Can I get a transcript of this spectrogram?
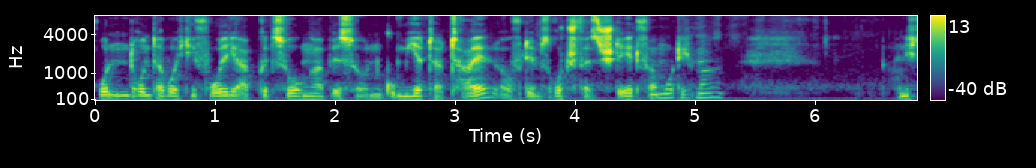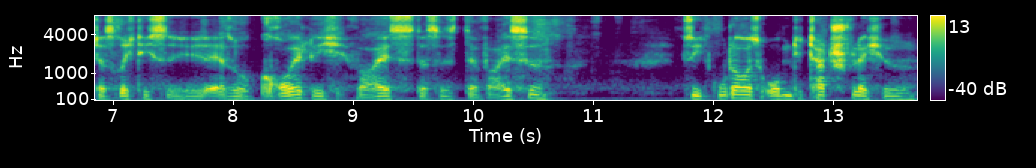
Unten drunter, wo ich die Folie abgezogen habe, ist so ein gummierter Teil, auf dem es rutschfest steht, vermute ich mal. Wenn ich das richtig sehe, eher so gräulich weiß, das ist der weiße. Sieht gut aus, oben die Touchfläche.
